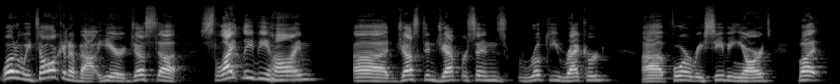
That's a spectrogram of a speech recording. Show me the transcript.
What are we talking about here? Just uh, slightly behind uh, Justin Jefferson's rookie record uh, for receiving yards. But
